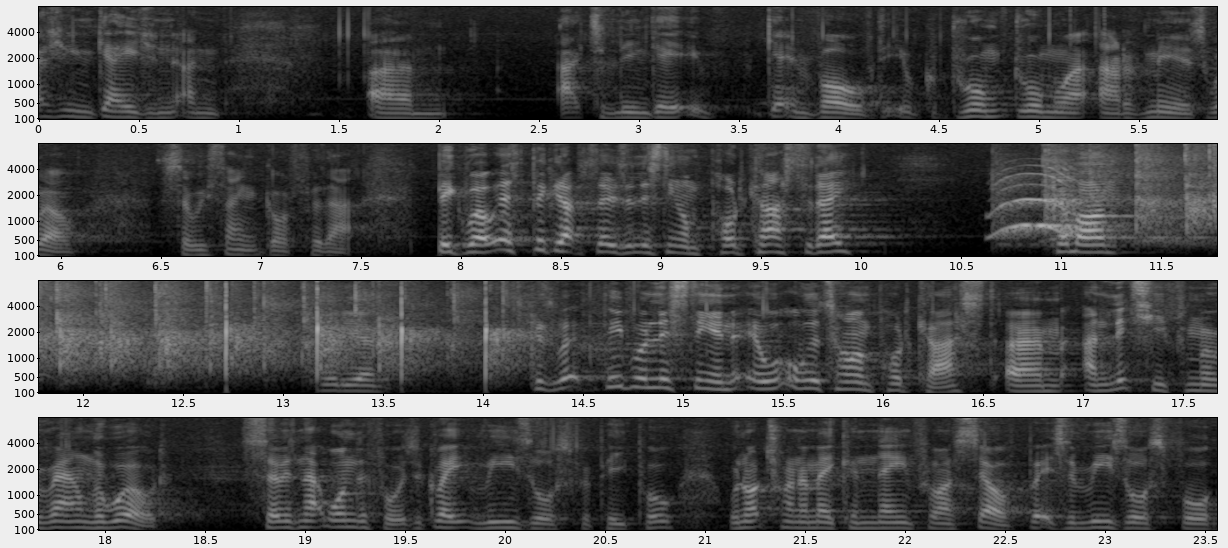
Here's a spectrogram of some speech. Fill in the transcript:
as you engage and, and um, actively engage, get involved, it will draw, draw more out of me as well. So we thank God for that. Big well, let's pick it up to those who are listening on podcast today. Come on. Brilliant. Because people are listening in all the time on podcast um, and literally from around the world. So isn't that wonderful? It's a great resource for people. We're not trying to make a name for ourselves, but it's a resource for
